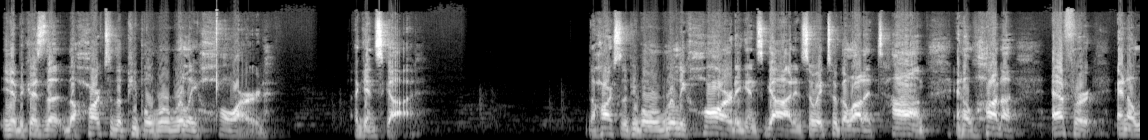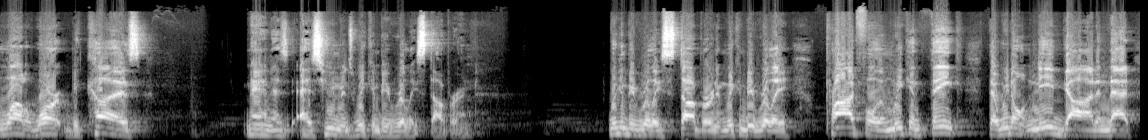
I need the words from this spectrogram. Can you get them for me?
you know, because the, the hearts of the people were really hard against God. The hearts of the people were really hard against God. And so it took a lot of time and a lot of effort and a lot of work because, man, as, as humans, we can be really stubborn. We can be really stubborn and we can be really prideful and we can think that we don't need God and that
